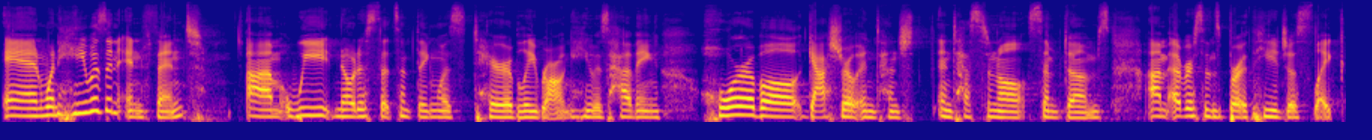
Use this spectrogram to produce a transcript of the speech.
And when he was an infant, um, we noticed that something was terribly wrong. He was having horrible gastrointestinal symptoms. Um, ever since birth, he just like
